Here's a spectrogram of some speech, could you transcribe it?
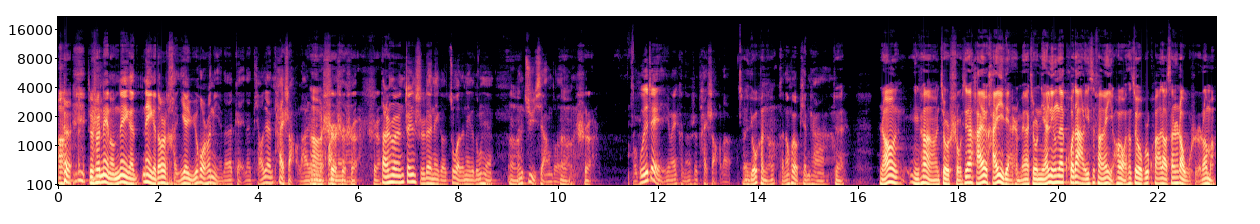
就是说那种那个那个都是很业余，或者说你的给的条件太少。了啊，是是是是，但是说人真实的那个做的那个东西，嗯，巨像做的，嗯，是我估计这因为可能是太少了，有可能可能会有偏差。对，然后你看啊，就是首先还还一点什么呀？就是年龄在扩大了一次范围以后，他最后不是扩大到三十到五十了吗？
